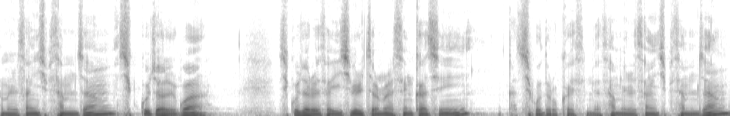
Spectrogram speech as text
3일상 23장 19절과 19절에서 21절 말씀까지 같이 보도록 하겠습니다. 3일상 23장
